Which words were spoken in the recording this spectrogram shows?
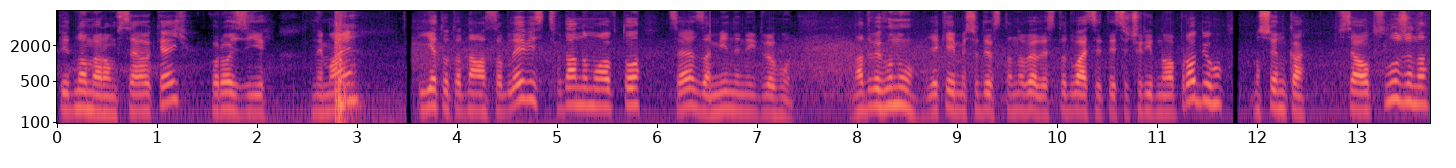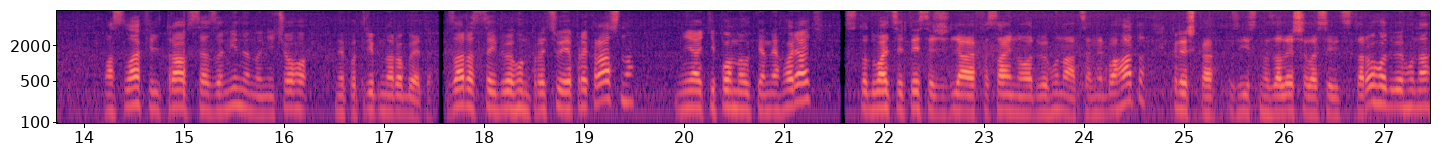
Під номером все окей, корозії немає. Є тут одна особливість в даному авто це замінений двигун. На двигуну, який ми сюди встановили 120 тисяч рідного пробігу, машинка вся обслужена, масла, фільтра, все замінено, нічого не потрібно робити. Зараз цей двигун працює прекрасно, ніякі помилки не горять. 120 тисяч для FSI-ного двигуна це небагато. Кришка, звісно, залишилася від старого двигуна.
